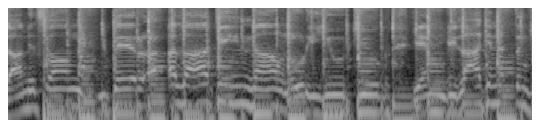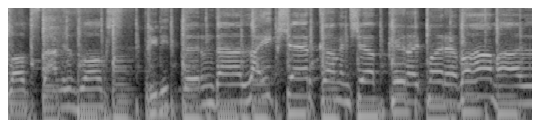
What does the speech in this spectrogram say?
Danielsson der Aladdin now Når YouTube Jen, wie lagen mit den vlogs Daniel vlogs பிடித்திருந்தா like share comment subscribe right, மறவாமல்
